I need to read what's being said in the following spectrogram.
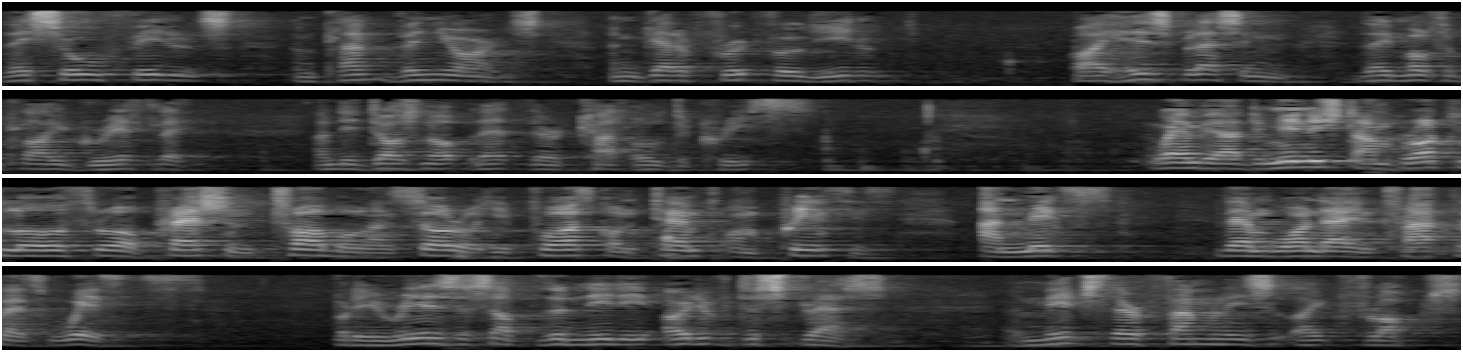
They sow fields and plant vineyards and get a fruitful yield. By his blessing they multiply greatly, and he does not let their cattle decrease. When they are diminished and brought low through oppression, trouble, and sorrow, he pours contempt on princes and makes them wander in trackless wastes. But he raises up the needy out of distress and makes their families like flocks.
